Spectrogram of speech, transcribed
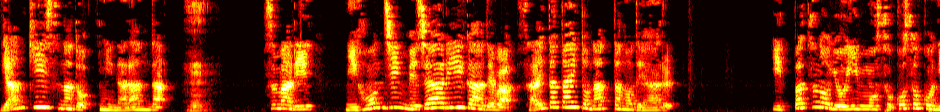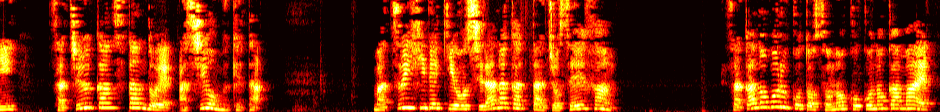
ヤンキースなどに並んだ。うん。つまり、日本人メジャーリーガーでは最多タイとなったのである。一発の余韻もそこそこに、左中間スタンドへ足を向けた。松井秀喜を知らなかった女性ファン。遡ることその9日前、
